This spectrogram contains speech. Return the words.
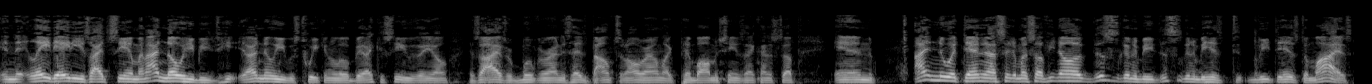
in the late '80s, I'd see him, and I know he'd be, he, I knew he was tweaking a little bit. I could see he was, you know, his eyes were moving around, his head's bouncing all around like pinball machines, and that kind of stuff. And I knew it then, and I said to myself, you know, this is going to be, this is going to be his lead to his demise.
